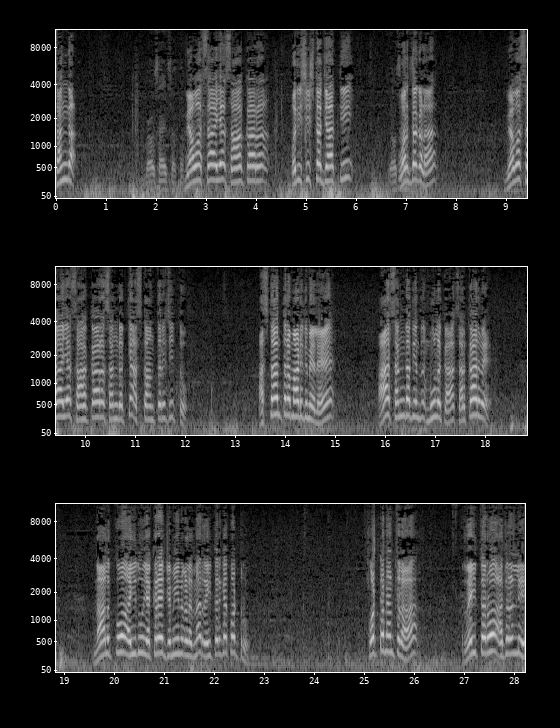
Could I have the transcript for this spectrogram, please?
ಸಂಘ. ವ್ಯವಸಾಯ ಸಹಕಾರ. ವ್ಯವಸಾಯ ಸಹಕಾರ ಪರಿಶಿಷ್ಟ ಜಾತಿ ವರ್ಗಗಳ ವ್ಯವಸಾಯ ಸಹಕಾರ ಸಂಘಕ್ಕೆ ಹಸ್ತಾಂತರಿಸಿತ್ತು. ಹಸ್ತಾಂತರ ಮಾಡಿದ ಮೇಲೆ ಆ ಸಂಘದಿಂದ ಮೂಲಕ ಸರ್ಕಾರವೇ ನಾಲ್ಕು ಐದು ಎಕರೆ ಜಮೀನುಗಳನ್ನು ರೈತರಿಗೆ ಕೊಟ್ಟರು ಕೊಟ್ಟ ನಂತರ ರೈತರು ಅದರಲ್ಲಿ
